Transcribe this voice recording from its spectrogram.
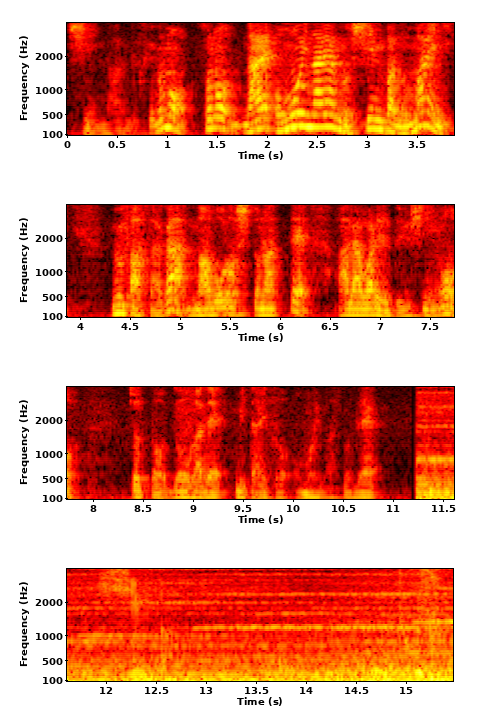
シーンがあるんですけどもそのな思い悩むシンバの前にムファサが幻となって現れるというシーンをちょっと動画で見たいと思いますので。シンバ。父さん？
